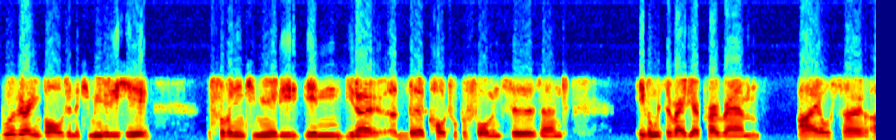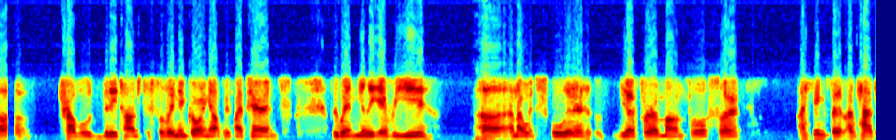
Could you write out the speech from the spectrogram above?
we were very involved in the community here the Slovenian community in, you know, the cultural performances and even with the radio program. I also uh, travelled many times to Slovenia growing up with my parents. We went nearly every year, mm-hmm. uh, and I went to school there, you know, for a month or so. I think that I've had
